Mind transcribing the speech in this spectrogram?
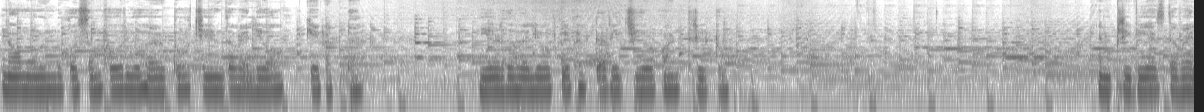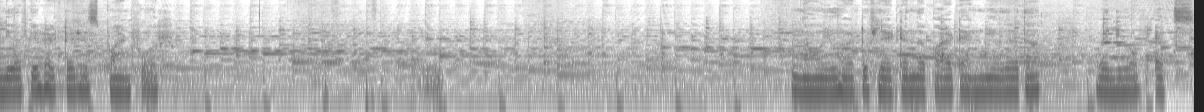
Now moving to question 4, you have to change the value of k factor. Here the value of k factor is 0.32. In previous the value of k factor is 0.4. Now you have to flatten the part and measure the value of x.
